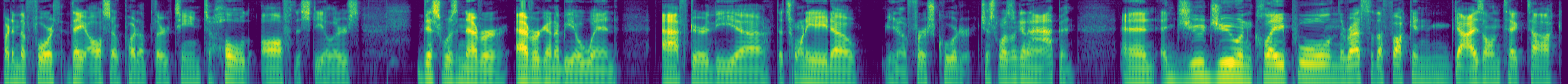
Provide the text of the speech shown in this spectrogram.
but in the fourth, they also put up 13 to hold off the Steelers. This was never, ever going to be a win after the uh, the 28-0, you know, first quarter. It just wasn't going to happen. And and Juju and Claypool and the rest of the fucking guys on TikTok,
